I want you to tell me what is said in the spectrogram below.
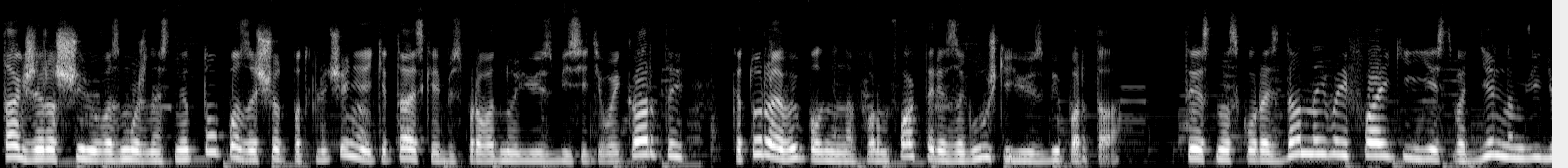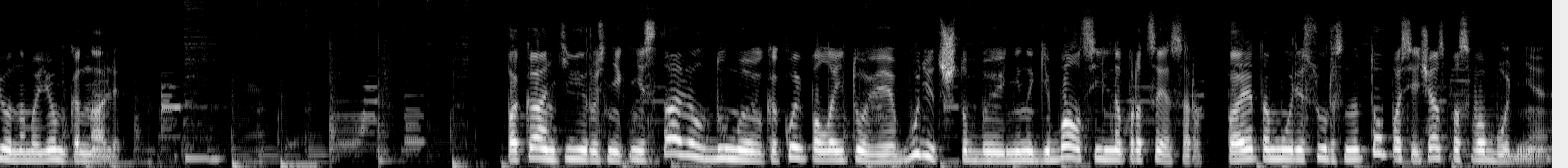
Также расширю возможность неттопа за счет подключения китайской беспроводной USB сетевой карты, которая выполнена в форм-факторе заглушки USB порта. Тест на скорость данной Wi-Fi есть в отдельном видео на моем канале. Пока антивирусник не ставил, думаю, какой полайтовее будет, чтобы не нагибал сильно процессор, поэтому ресурс неттопа сейчас посвободнее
